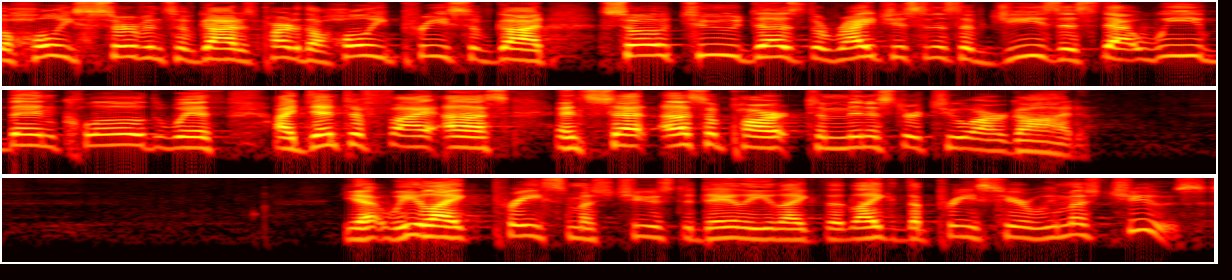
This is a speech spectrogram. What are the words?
the holy servants of God, as part of the holy priests of God, so too does the righteousness of Jesus that we've been clothed with identify us and set us apart to minister to our God. Yet we, like priests, must choose to daily, like the, like the priests here, we must choose.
